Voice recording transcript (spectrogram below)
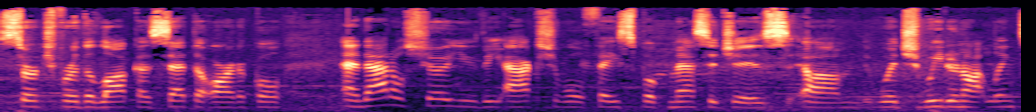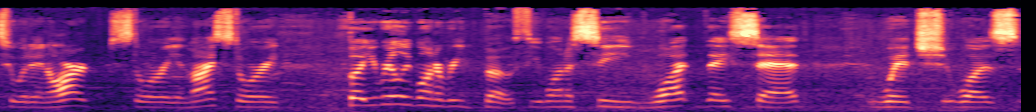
search for the La Gaceta article, and that'll show you the actual Facebook messages, um, which we do not link to it in our story, in my story. But you really want to read both. You want to see what they said, which was,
